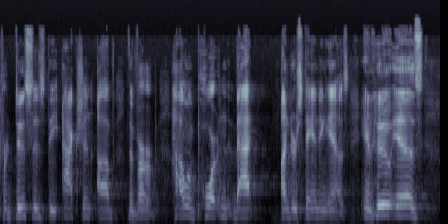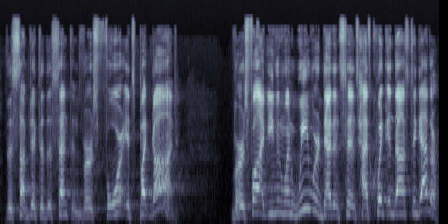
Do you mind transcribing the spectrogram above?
produces the action of the verb. How important that understanding is. And who is the subject of the sentence? Verse 4, it's but God. Verse 5, even when we were dead in sins, hath quickened us together.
